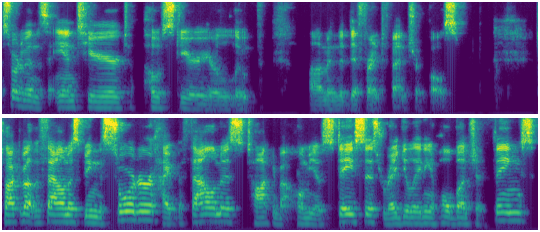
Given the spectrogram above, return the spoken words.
sort of in this anterior to posterior loop um, in the different ventricles. Talked about the thalamus being the sorter, hypothalamus, talking about homeostasis, regulating a whole bunch of things.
